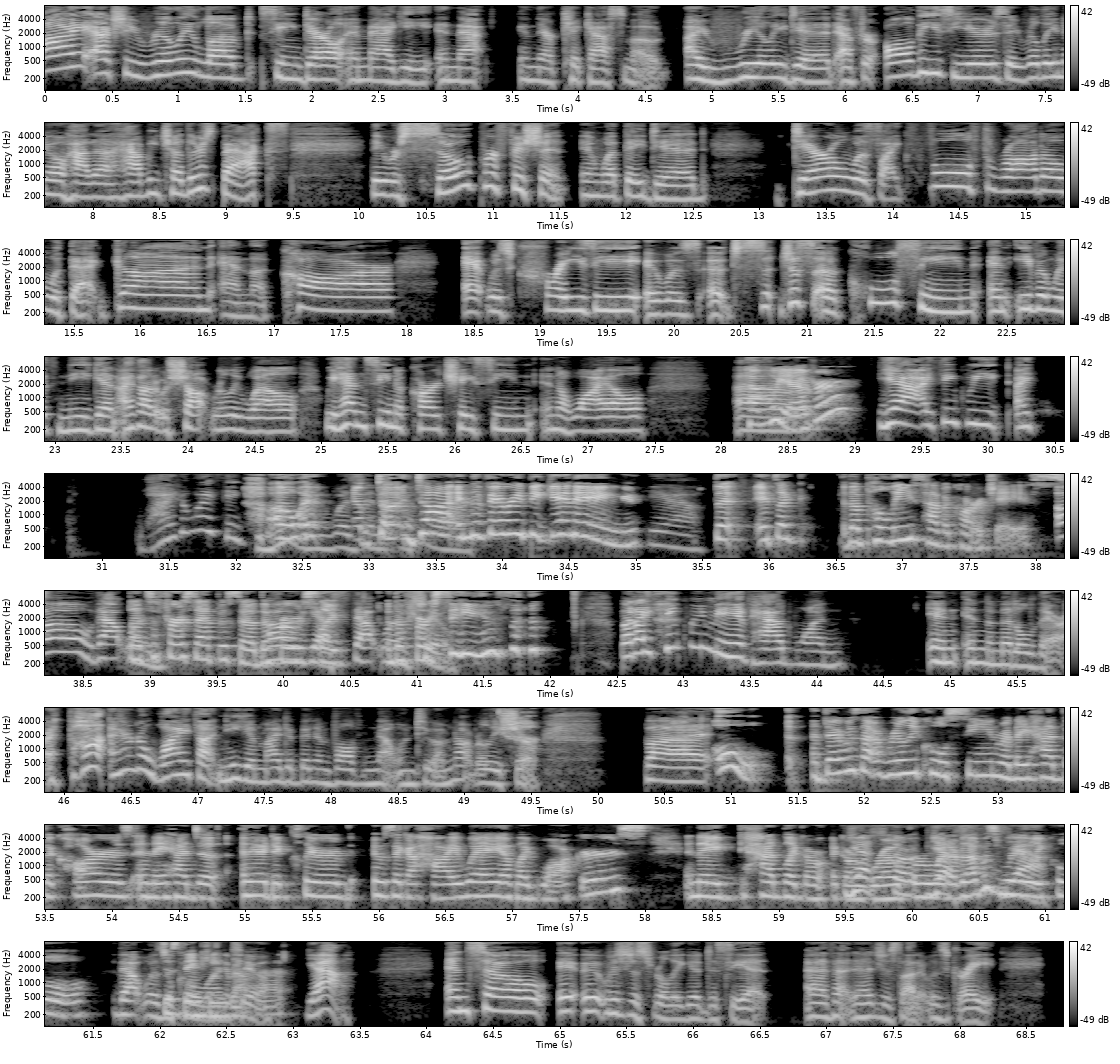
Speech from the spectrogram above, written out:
I actually really loved seeing Daryl and Maggie in that in their kick-ass mode. I really did. After all these years, they really know how to have each other's backs. They were so proficient in what they did. Daryl was like full throttle with that gun and the car. It was crazy. It was uh, just, a cool scene. And even with Negan, I thought it was shot really well. We hadn't seen a car chase scene in a while. Have we Uh, ever? Yeah, I think we, I, why do I think Oh, it, was in duh, it duh, in the very beginning. yeah. The it's like the police have a car chase. Oh, that one. That's the first episode. The Oh, first yes, like that one the first too. scenes. But I think we may have had one in in the middle there. I thought I don't know why I thought Negan might have been involved in that one too. I'm not really sure. But oh, there was that really cool scene where they had the cars and they had to they had to clear. It was like a highway of like walkers, and they had like a like a Yes, rope the- or whatever. yes, that was really yeah. cool. that was Just cool thinking about too. that. Yeah. And so it, it was just really good to see it. I thought I just thought it was great.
